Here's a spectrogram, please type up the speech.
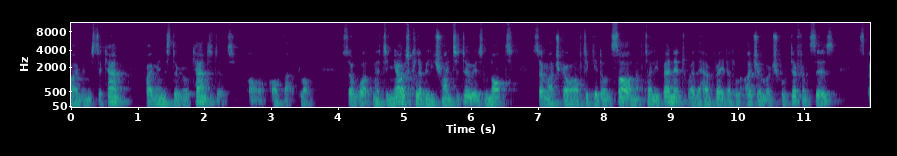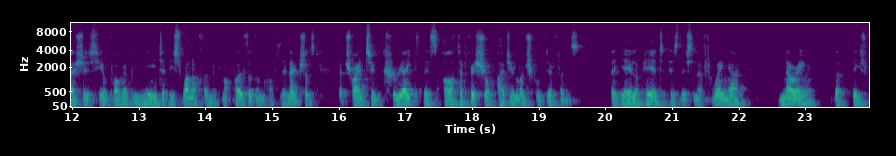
prime minister can prime ministerial candidate of, of that bloc. So what Netanyahu is cleverly trying to do is not so much go after Gideon Saar and Naftali Bennett, where they have very little ideological differences, especially as he'll probably need at least one of them, if not both of them, after the elections, but trying to create this artificial ideological difference that Yair Lapid as this left winger, knowing that these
